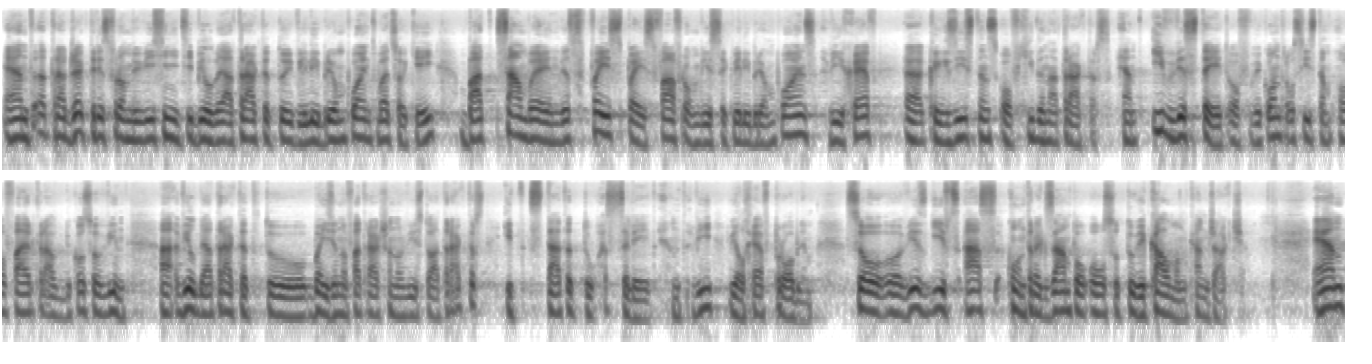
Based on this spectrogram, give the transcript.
And uh, trajectories from the vicinity will be attracted to equilibrium point, that's okay. But somewhere in this phase space, far from these equilibrium points, we have uh, coexistence of hidden attractors. And if the state of the control system of aircraft, because of wind, uh, will be attracted to basin of attraction of these two attractors, it started to oscillate, and we will have problem. So uh, this gives us counterexample also to the Kalman conjecture. And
